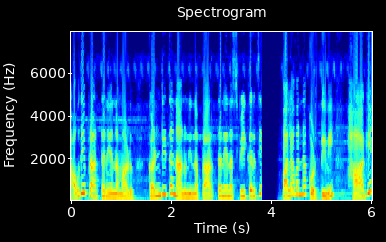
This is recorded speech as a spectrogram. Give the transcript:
ಯಾವುದೇ ಪ್ರಾರ್ಥನೆಯನ್ನ ಮಾಡು. ಖಂಡಿತ ನಾನು ನಿನ್ನ ಪ್ರಾರ್ಥನೆಯನ್ನು ಸ್ವೀಕರಿಸಿ ಫಲವನ್ನ ಕೊಡ್ತೀನಿ. ಹಾಗೆ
